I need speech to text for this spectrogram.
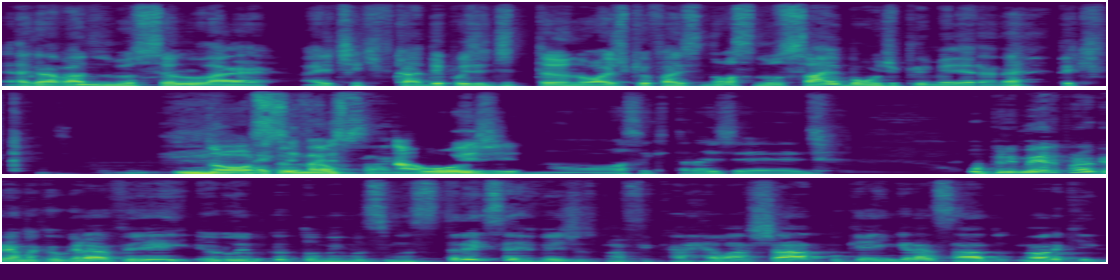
era gravado no meu uhum. celular. Aí tinha que ficar depois editando áudio que eu falei assim, nossa, não sai bom de primeira, né? Tem que ficar. Nossa, Aí você vai sai. hoje, nossa, que tragédia. O primeiro programa que eu gravei, eu lembro que eu tomei assim, umas três cervejas para ficar relaxado, porque é engraçado. Na hora que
